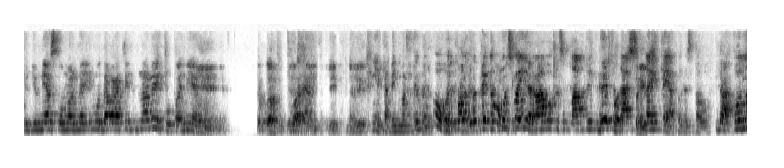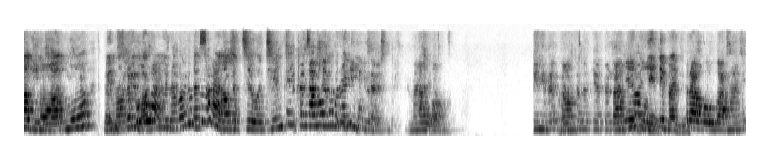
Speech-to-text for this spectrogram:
будівництво можна йому давати на викуп, а Ні, ні. ні. Докладно, Варіант. на вік. Ні, та він може Він Наприклад, він своє право безоплатної Використати. та й використав. Да. Понад норму Він може не може так само робить ці оцінки і Це завжди само буде робить. дії зараз. А, ні. І не використали те Та ні, Ну, ні. діти малі. Право власності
